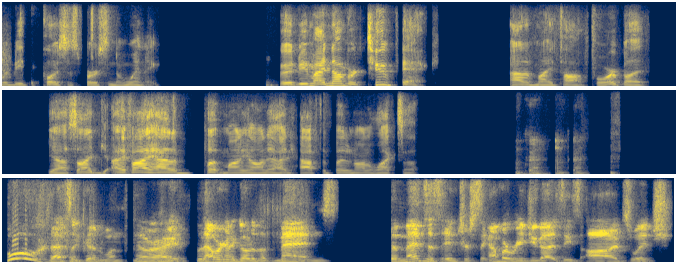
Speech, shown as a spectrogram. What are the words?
would be the closest person to winning. It would be my number two pick out of my top four, but yeah, so I'd, if I had to put money on it, I'd have to put it on Alexa. Okay, okay. Whew, that's a good one. All right. Well, now we're going to go to the men's. The men's is interesting. I'm going to read you guys these odds, which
